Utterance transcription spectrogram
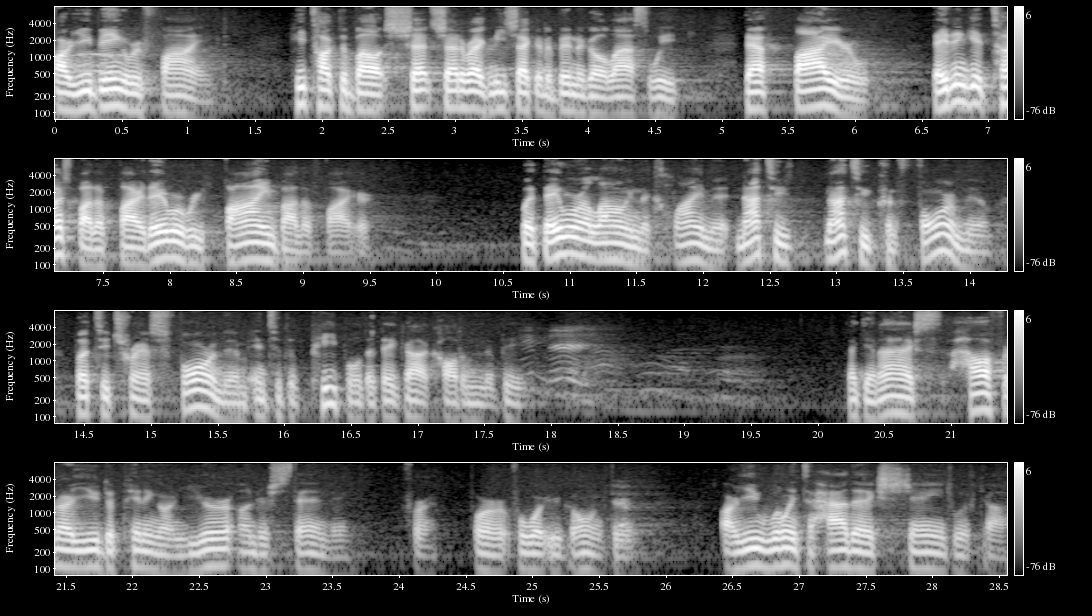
Are you being refined? He talked about Shadrach, Meshach, and Abednego last week. That fire, they didn't get touched by the fire, they were refined by the fire. But they were allowing the climate not to, not to conform them, but to transform them into the people that they God called them to be. Again, I ask, how often are you depending on your understanding for, for, for what you're going through? Are you willing to have that exchange with God?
